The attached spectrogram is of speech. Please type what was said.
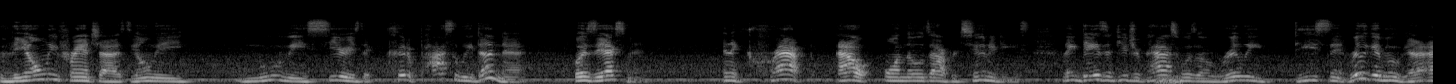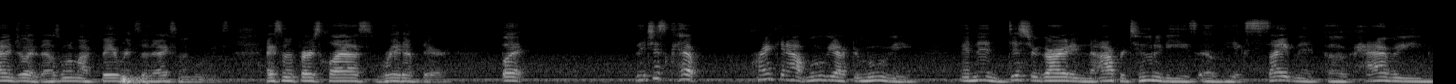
the only franchise, the only movie series that could have possibly done that was the X Men. And they crapped out on those opportunities. I think Days of Future Past was a really decent, really good movie. I, I enjoyed it. That was one of my favorites of the X Men movies. X Men First Class, right up there. But they just kept cranking out movie after movie and then disregarding the opportunities of the excitement of having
